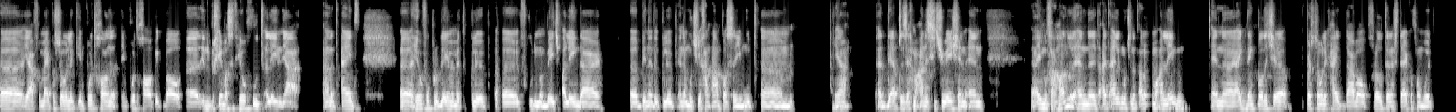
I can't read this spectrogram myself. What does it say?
Uh, ja, voor mij persoonlijk in Portugal, in Portugal heb ik wel, uh, in het begin was het heel goed. Alleen ja, aan het eind uh, heel veel problemen met de club. ik voelde me een beetje alleen daar binnen de club. En dan moet je je gaan aanpassen. Je moet um, ja, adapten zeg maar, aan de situation. En ja, je moet gaan handelen. En uiteindelijk moet je het allemaal alleen doen. En ja, ik denk wel dat je persoonlijkheid daar wel groter en sterker van wordt.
